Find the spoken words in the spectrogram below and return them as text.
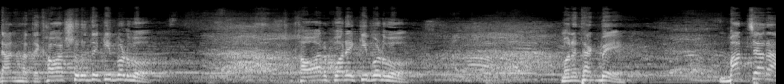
ডান হাতে। খাওয়ার শুরুতে কি পড়ব? খাওয়ার পরে কি পড়ব? মনে থাকবে? বাচ্চারা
